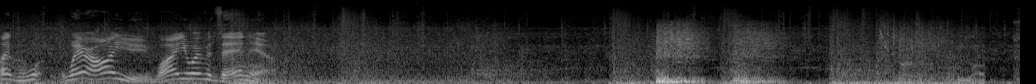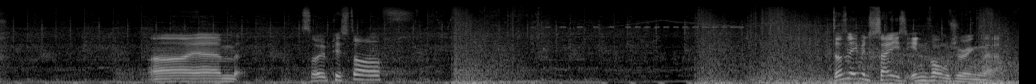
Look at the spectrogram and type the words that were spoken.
Like, wh where are you? Why are you over there now? I am so pissed off. Doesn't even say he's invul during that.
